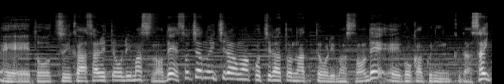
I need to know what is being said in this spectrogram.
えーと追加されておりますので、そちらの一覧はこちらとなっておりますので、えーご確認ください。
